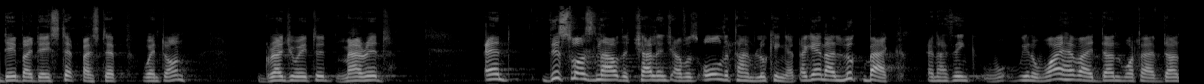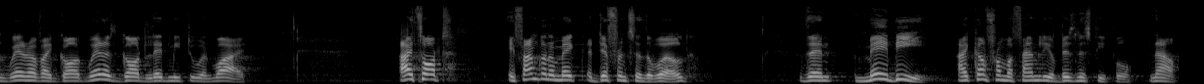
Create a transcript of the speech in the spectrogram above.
Day by day, step by step, went on, graduated, married. And this was now the challenge I was all the time looking at. Again, I look back and I think, you know, why have I done what I've done? Where have I gone? Where has God led me to and why? I thought, if I'm going to make a difference in the world, then maybe I come from a family of business people. Now,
